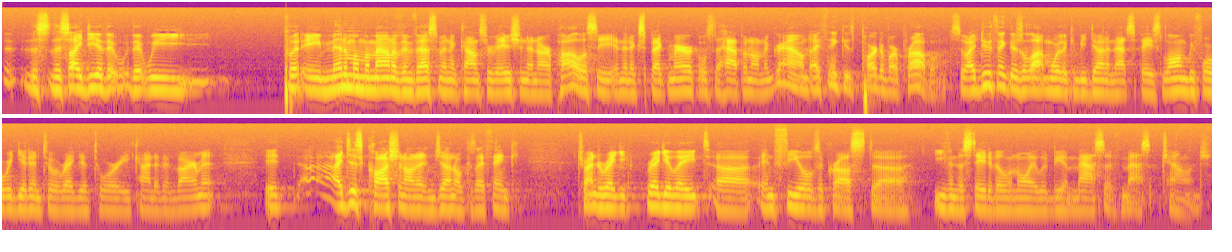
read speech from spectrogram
this, this idea that, that we put a minimum amount of investment in conservation in our policy and then expect miracles to happen on the ground, I think is part of our problem. So I do think there's a lot more that can be done in that space long before we get into a regulatory kind of environment. It, I just caution on it in general because I think trying to regu regulate uh, in fields across even the state of Illinois would be a massive, massive challenge.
